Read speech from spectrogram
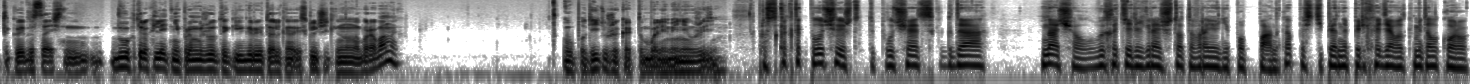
такой достаточно двух-трехлетний промежуток игры только исключительно на барабанах. Воплотить уже как-то более-менее в жизнь. Просто как так получилось, что ты, получается, когда начал, вы хотели играть что-то в районе поп-панка, постепенно переходя вот к металкору.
